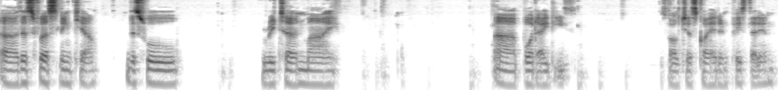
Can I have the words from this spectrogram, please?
Uh, this first link here, this will return my uh, board IDs. So I'll just go ahead and paste that in.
